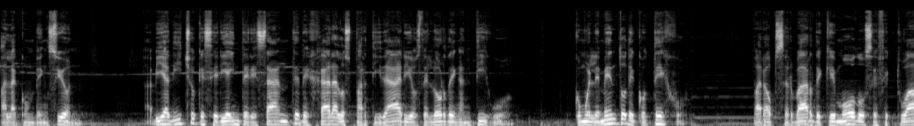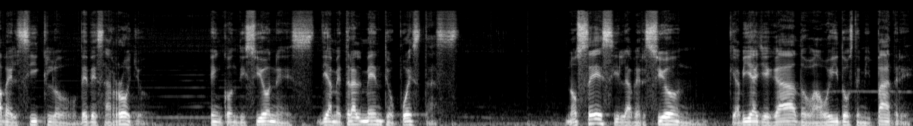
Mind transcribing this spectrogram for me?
a la convención había dicho que sería interesante dejar a los partidarios del orden antiguo como elemento de cotejo para observar de qué modo se efectuaba el ciclo de desarrollo en condiciones diametralmente opuestas. No sé si la versión que había llegado a oídos de mi padre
